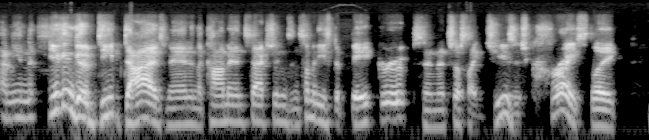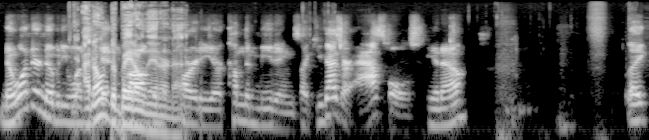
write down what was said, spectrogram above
I mean, you can go deep dives, man, in the comment sections and some of these debate groups, and it's just like Jesus Christ, like no wonder nobody wants. I to don't get debate on the in internet. party or come to meetings. Like you guys are assholes, you know. Like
